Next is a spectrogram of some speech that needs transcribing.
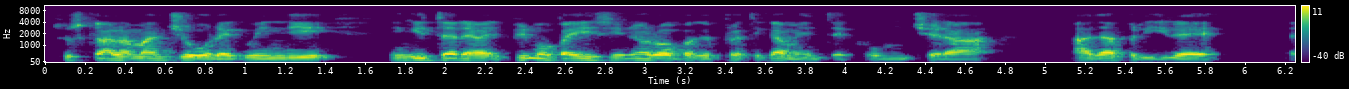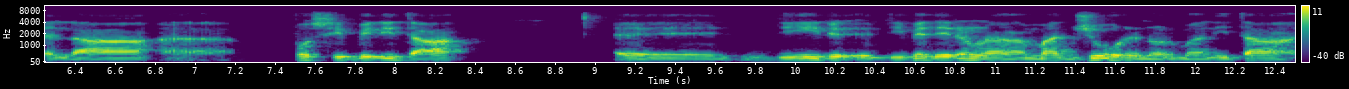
su scala maggiore, quindi l'Inghilterra è il primo paese in Europa che praticamente comincerà ad aprire la eh, possibilità eh, di, di, vedere una maggiore normalità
